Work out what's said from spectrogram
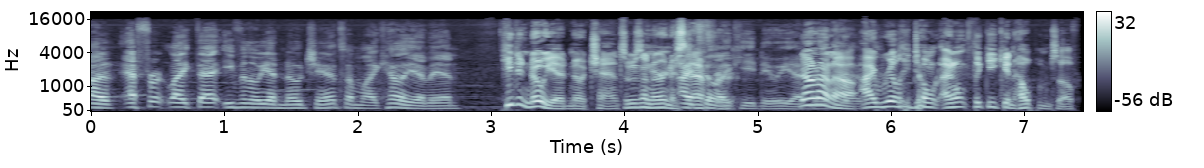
an effort like that, even though he had no chance, I'm like, hell yeah, man. He didn't know he had no chance. It was an earnest I effort. feel like he knew he had no, no no, chance. I really don't. I don't think he can help himself.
